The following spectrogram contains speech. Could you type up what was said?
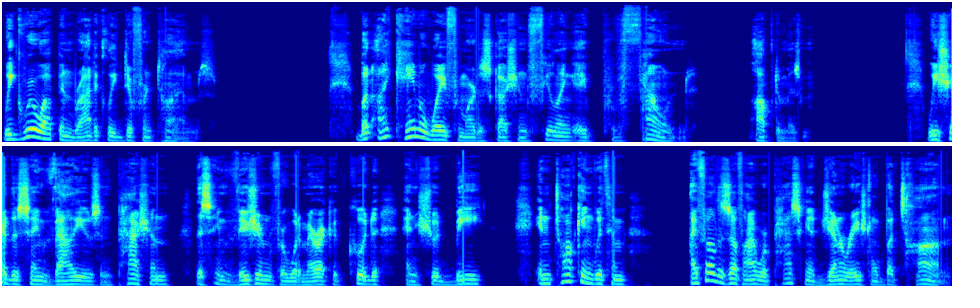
We grew up in radically different times. But I came away from our discussion feeling a profound optimism. We share the same values and passion, the same vision for what America could and should be. In talking with him, I felt as if I were passing a generational baton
